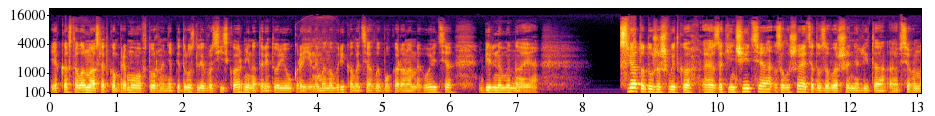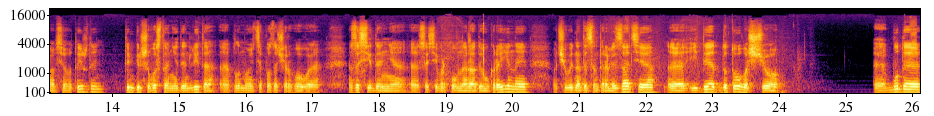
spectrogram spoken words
яка стала наслідком прямого вторгнення підрозділів російської армії на територію України. Минув рік, але ця глибока рана не гоїться, біль не минає. Свято дуже швидко е, закінчиться, залишається до завершення літа е, всього-навсього тиждень. Тим більше в останній день літа е, планується позачергове засідання е, сесії Верховної Ради України. Очевидна децентралізація Е, йде до того, що буде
